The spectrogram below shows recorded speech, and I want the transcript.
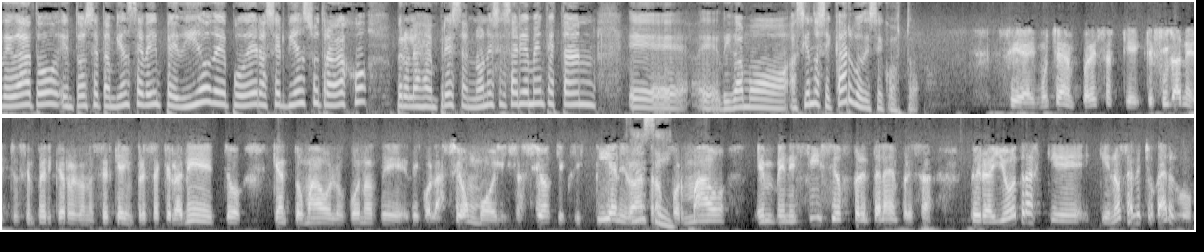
de datos, entonces también se ve impedido de poder hacer bien su trabajo, pero las empresas no necesariamente están, digamos, haciéndose cargo de ese costo. Sí, hay muchas empresas que, que sí lo han hecho. Siempre hay que reconocer que hay empresas que lo han hecho, que han tomado los bonos de, colación, movilización que existían y lo ah, han transformado en beneficios frente a las empresas. Pero hay otras que, que no se han hecho cargo.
